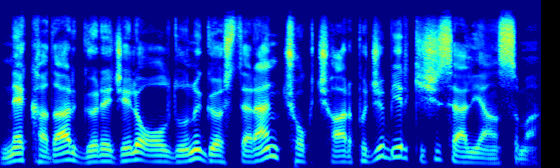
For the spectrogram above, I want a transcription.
ne kadar göreceli olduğunu gösteren çok çarpıcı bir kişisel yansıma.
